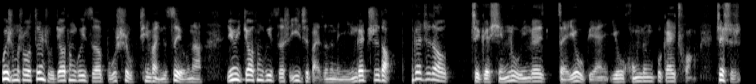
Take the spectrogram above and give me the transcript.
为什么说遵守交通规则不是侵犯你的自由呢？因为交通规则是一直摆在那里，你应该知道，应该知道这个行路应该在右边，有红灯不该闯，这是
